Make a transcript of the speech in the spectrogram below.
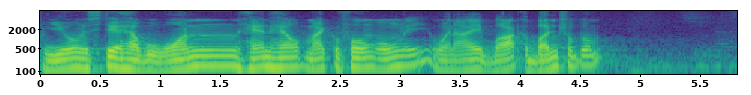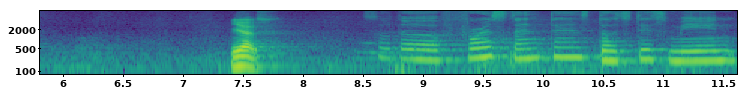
You only still have one handheld microphone only when I bought a bunch of them? Yes. So the first sentence, does this mean,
